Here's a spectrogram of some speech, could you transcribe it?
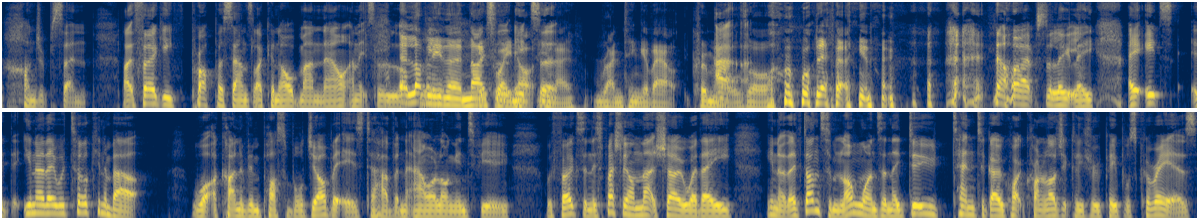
Hundred percent. Like Fergie proper sounds like an old man now, and it's lovely, lovely in a nice it's, way, not a, you know ranting about criminals uh, or whatever. You know. no, absolutely. It's it, you know they were talking about what a kind of impossible job it is to have an hour long interview with Ferguson, especially on that show where they, you know, they've done some long ones and they do tend to go quite chronologically through people's careers.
